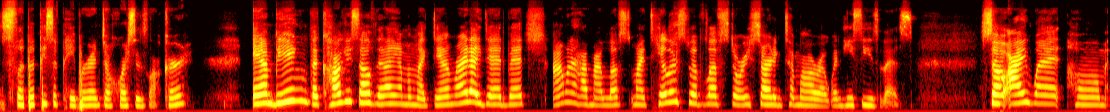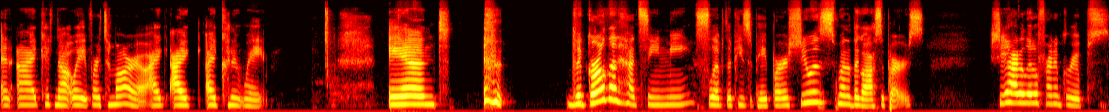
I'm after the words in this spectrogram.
slip a piece of paper into a horse's locker? And being the coggy self that I am, I'm like, damn right I did, bitch. I'm gonna have my love, my Taylor Swift love story starting tomorrow when he sees this. So I went home and I could not wait for tomorrow. I I I couldn't wait. And the girl that had seen me slip the piece of paper, she was one of the gossipers. She had a little friend of groups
